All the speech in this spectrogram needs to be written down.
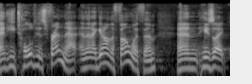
And he told his friend that, and then I get on the phone with him, and he's like,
